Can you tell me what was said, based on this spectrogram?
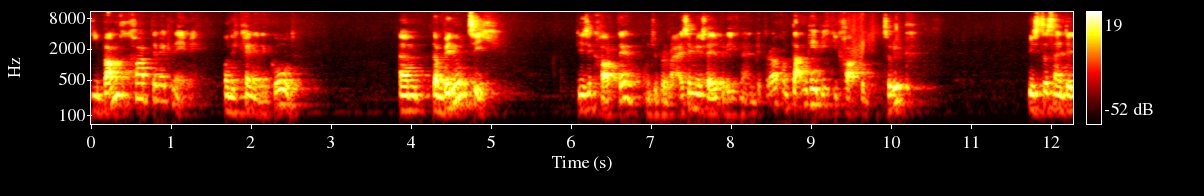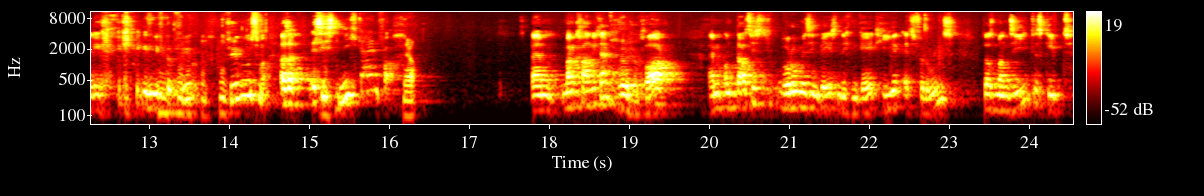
die Bankkarte wegnehme und ich kenne den Code, ähm, dann benutze ich diese Karte und überweise mir selber irgendeinen Betrag und dann gebe ich die Karte zurück. Ist das ein Delikt gegen die Verfügungsmacht? Also es ist nicht einfach. Ja. Ähm, man kann nicht einfach, klar. Ähm, und das ist, worum es im Wesentlichen geht, hier jetzt für uns dass man sieht, es gibt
